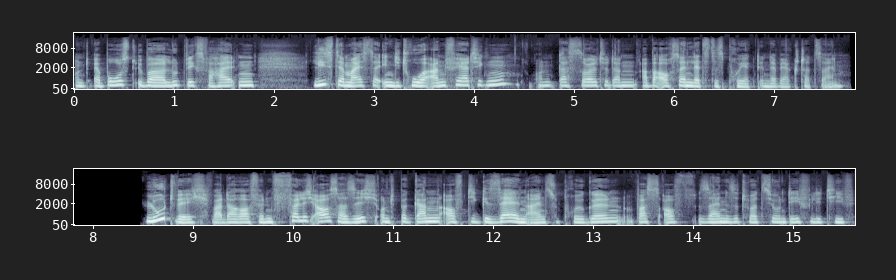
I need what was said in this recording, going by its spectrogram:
Und erbost über Ludwigs Verhalten ließ der Meister ihn die Truhe anfertigen, und das sollte dann aber auch sein letztes Projekt in der Werkstatt sein. Ludwig war daraufhin völlig außer sich und begann auf die Gesellen einzuprügeln, was auf seine Situation definitiv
